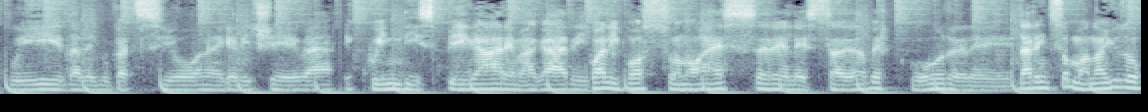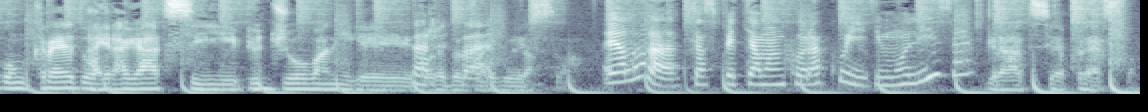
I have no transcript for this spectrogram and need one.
qui, dall'educazione che riceve e quindi spiegare magari quali possono essere le strade da percorrere, dare insomma un aiuto concreto ai ragazzi più giovani che vorrebbero fare Perfetto. questo. E allora ti aspettiamo ancora qui, in Molise. Grazie, a presto.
